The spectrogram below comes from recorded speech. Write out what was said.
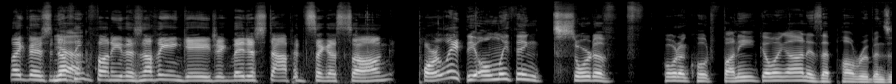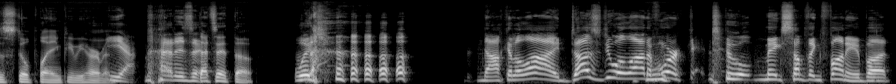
like there's Yeah. nothing funny, there's nothing engaging. They just stop and sing a song, poorly. The only thing sort of quote unquote funny going on is that Paul Reubens is still playing Pee Wee Herman. Yeah, that is it. That's it though. Which, not gonna lie, does do a lot of work to make something funny, but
